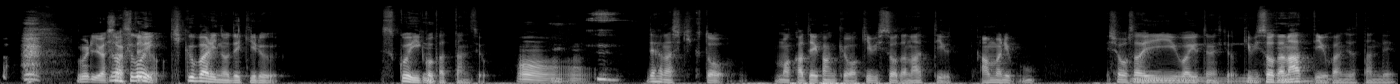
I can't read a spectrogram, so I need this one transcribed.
無理はしでもすごいなくていいよ。気配りのできる、すっごいいい子だったんですよ。うんうん。うん。で、話聞くと、まあ家庭環境は厳しそうだなっていう、あんまり、詳細は言ってないですけど、厳しそうだなっていう感じだったんで。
